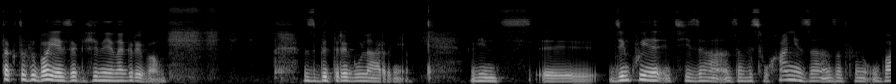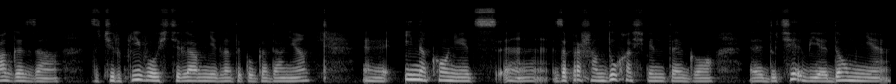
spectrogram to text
Tak to chyba jest, jak się nie nagrywam zbyt regularnie. Więc y, dziękuję Ci za, za wysłuchanie, za, za Twoją uwagę, za, za cierpliwość dla mnie, dla tego gadania. E, I na koniec e, zapraszam Ducha Świętego e, do Ciebie, do mnie,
